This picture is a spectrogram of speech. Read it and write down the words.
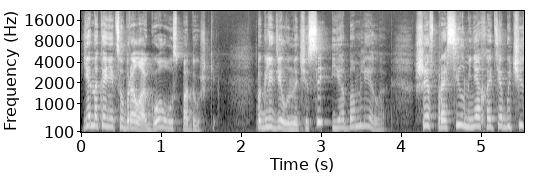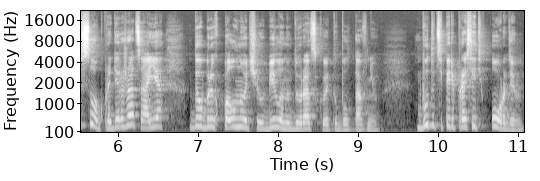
я, наконец, убрала голову с подушки – Поглядела на часы и обомлела. Шеф просил меня хотя бы часок продержаться, а я добрых полночи убила на дурацкую эту болтовню. Буду теперь просить орден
